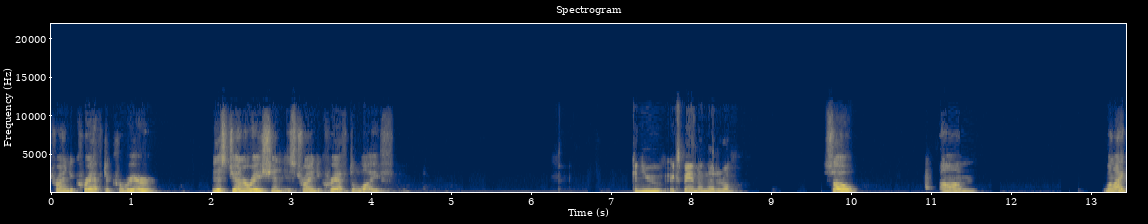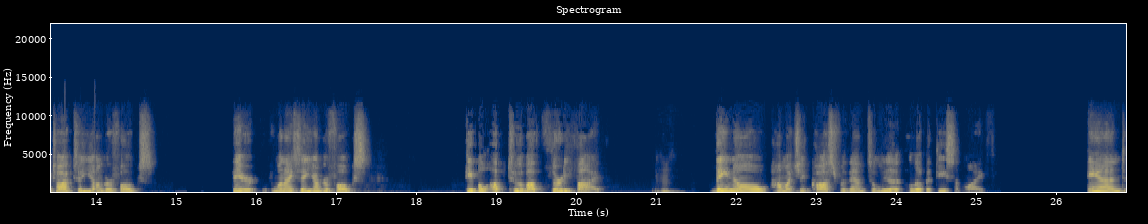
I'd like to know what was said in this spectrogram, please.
trying to craft a career, this generation is trying to craft a life. Can you expand on that at all? So, um, when I talk to younger folks, they're when I say younger folks, people up to about 35. Mm-hmm. They know how much it costs for them to li- live a decent life. And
